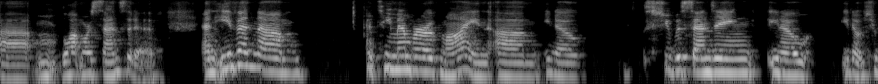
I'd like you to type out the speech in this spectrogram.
uh, a lot more sensitive. And even um, a team member of mine, um, you know, she was sending, you know, you know, she,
